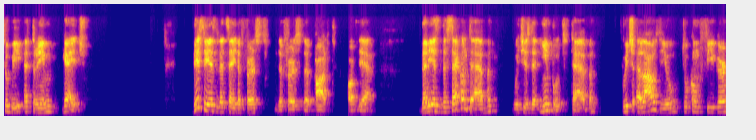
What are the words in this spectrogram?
to be a trim gauge. This is, let's say, the first, the first uh, part of the app. There is the second tab, which is the input tab, which allows you to configure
